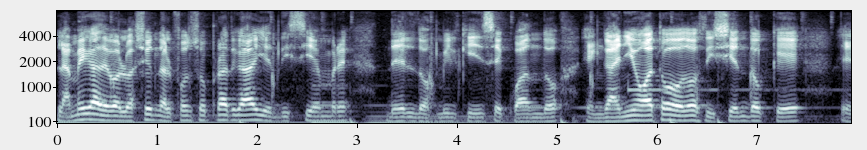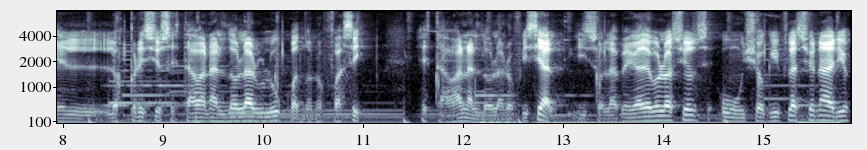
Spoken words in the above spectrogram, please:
la mega devaluación de Alfonso Pratgay en diciembre del 2015 cuando engañó a todos diciendo que los precios estaban al dólar blue cuando no fue así. Estaban al dólar oficial. Hizo la mega devaluación, hubo un shock inflacionario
